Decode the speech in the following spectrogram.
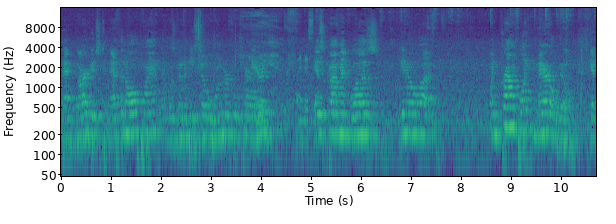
that garbage to ethanol plant that was going to be so wonderful for Gary. His comment was, you know what? When Crown Point and Merrillville get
